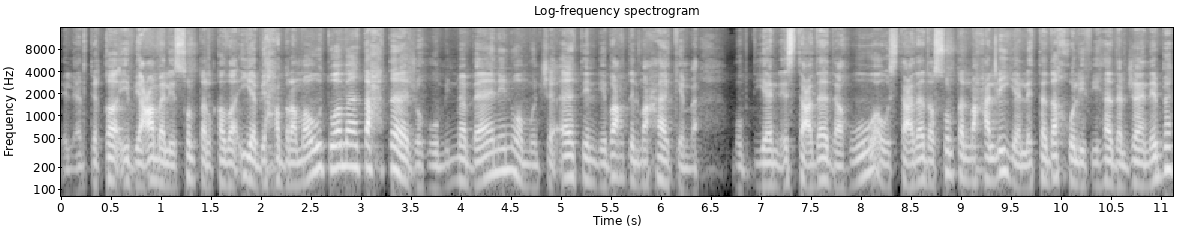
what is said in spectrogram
للارتقاء بعمل السلطة القضائية بحضرموت وما تحتاجه من مبان ومنشآت لبعض المحاكم. مبديا استعداده أو استعداد السلطة المحلية للتدخل في هذا الجانب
